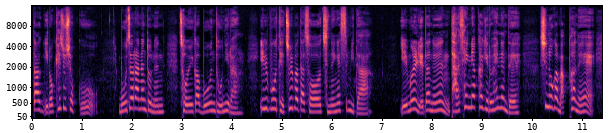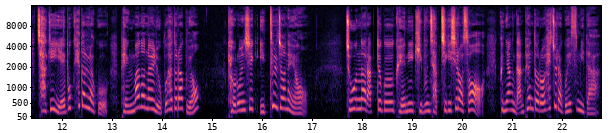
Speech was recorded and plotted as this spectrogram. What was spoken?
딱 1억 해주셨고 모자라는 돈은 저희가 모은 돈이랑 일부 대출받아서 진행했습니다. 예물 예단은 다 생략하기로 했는데 신호가 막판에 자기 예복 해달라고 100만 원을 요구하더라고요. 결혼식 이틀 전에요. 좋은 날 앞두고 괜히 기분 잡치기 싫어서 그냥 남편더러 해주라고 했습니다.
